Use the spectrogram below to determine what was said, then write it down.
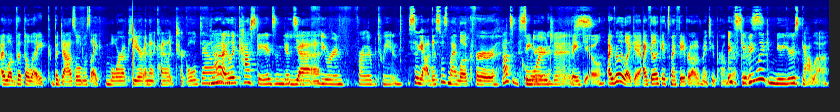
I loved that the like bedazzled was like more up here and then it kind of like trickled down. Yeah, it like cascades and gets Yeah. like fewer and farther between. So yeah, this was my look for That's senior year. gorgeous. Thank you. I really like it. I feel like it's my favorite out of my two prom It's dresses. giving like New Year's gala,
